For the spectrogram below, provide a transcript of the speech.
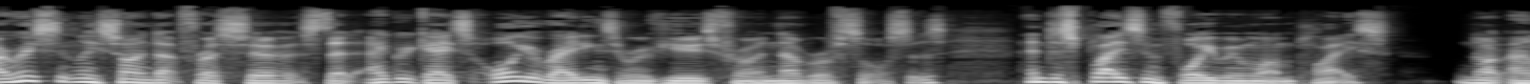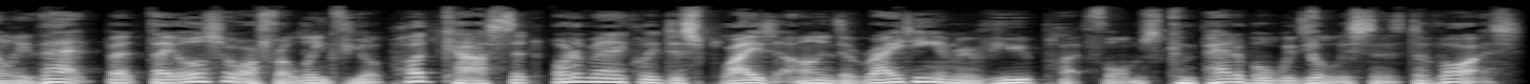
I recently signed up for a service that aggregates all your ratings and reviews from a number of sources and displays them for you in one place. Not only that, but they also offer a link for your podcast that automatically displays only the rating and review platforms compatible with your listener's device.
